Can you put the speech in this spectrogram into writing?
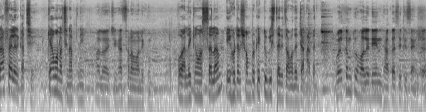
রাফেলের কাছে। কেমন আছেন আপনি? ভালো আছি, আসসালামু আলাইকুম। ওয়ালাইকুম আসসালাম। এই হোটেল সম্পর্কে একটু বিস্তারিত আমাদের জানাবেন। Welcome to Holiday Inn Dhaka City Centre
